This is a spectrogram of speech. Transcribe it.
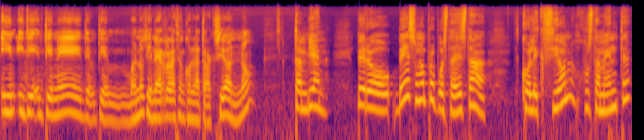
y, tiene, bueno, tiene relación con la atracción, ¿no? También. Pero, ¿ves? Una propuesta de esta colección, justamente,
